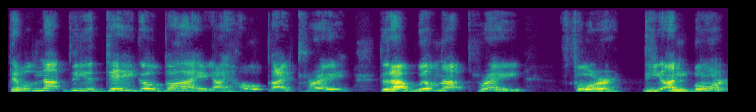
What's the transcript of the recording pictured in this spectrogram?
There will not be a day go by, I hope, I pray, that I will not pray for the unborn.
